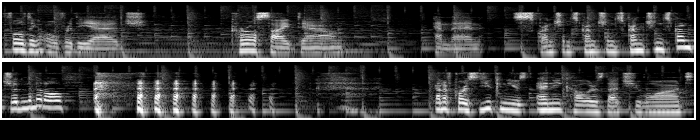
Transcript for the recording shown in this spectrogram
folding over the edge, curl side down, and then scrunch and scrunch and scrunch and scrunch in the middle. and of course, you can use any colors that you want.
